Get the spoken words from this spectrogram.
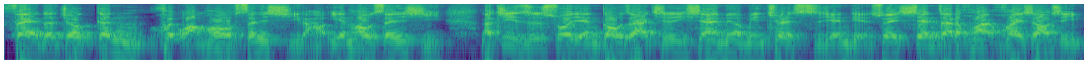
，Fed 就更会往后升息了，哈，延后升息。那即使是缩减购债，其实现在也没有明确的时间点。所以现在的坏坏消息，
